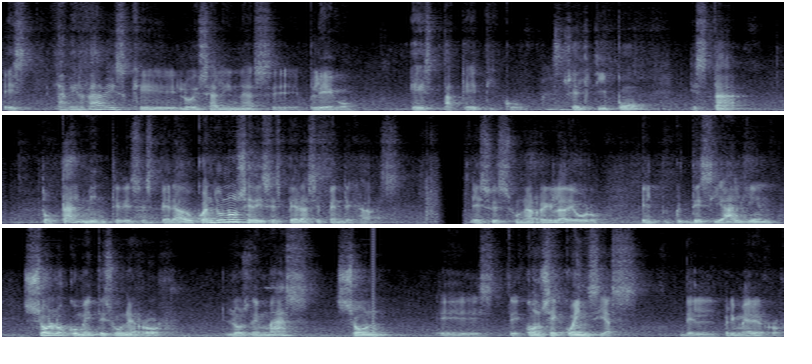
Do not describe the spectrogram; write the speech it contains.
es, la verdad es que lo de Salinas eh, Pliego es patético. O sea, el tipo está totalmente desesperado. Cuando uno se desespera, hace pendejadas. Eso es una regla de oro. decía alguien, solo cometes un error. Los demás son este, consecuencias del primer error.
